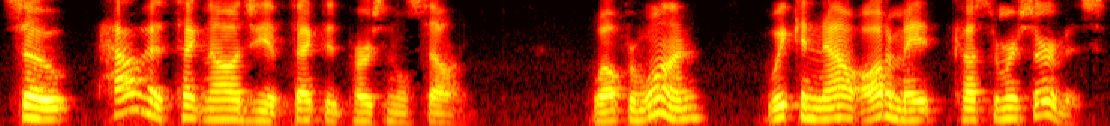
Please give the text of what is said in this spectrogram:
So, how has technology affected personal selling? Well, for one, we can now automate customer service.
